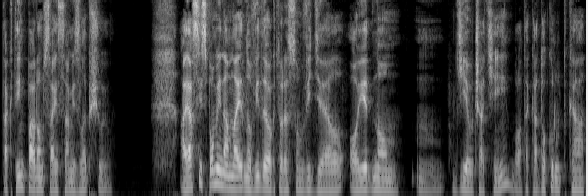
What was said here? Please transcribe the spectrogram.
tak tým pádom sa aj sami zlepšujú. A ja si spomínam na jedno video, ktoré som videl o jednom mm, dievčati, bola taká dokrutka,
